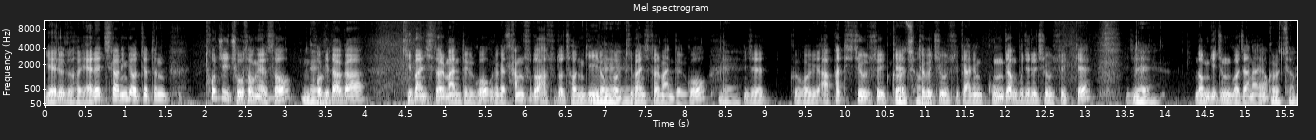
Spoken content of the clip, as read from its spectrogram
예를 들어서 LH라는 게 어쨌든 토지 조성해서 네. 거기다가 기반 시설 만들고 그러니까 상수도 하수도 전기 이런 네. 거 기반 시설 만들고 네. 이제 그 거기 아파트 지을 수 있게 그렇죠. 주택을 지을 수 있게 아니면 공장 부지를 지을 수 있게 이제 네. 넘기준 거잖아요. 그렇죠.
